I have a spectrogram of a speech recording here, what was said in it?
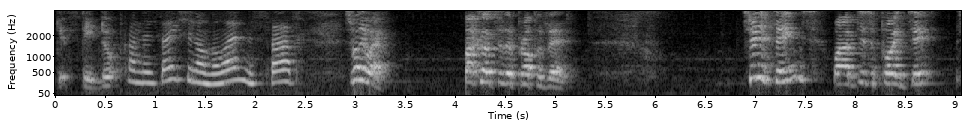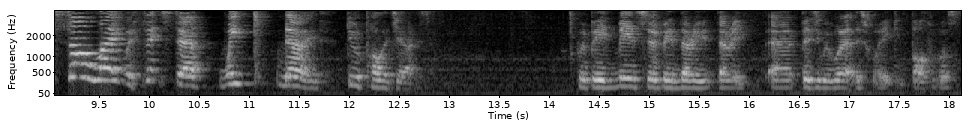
get steamed up. Condensation on the lens. Fab. So anyway, back onto the proper vid. Two things why I'm disappointed. So late with Fitster week nine. Do apologise. We've been me and Sue have been very very uh, busy with work this week, both of us.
